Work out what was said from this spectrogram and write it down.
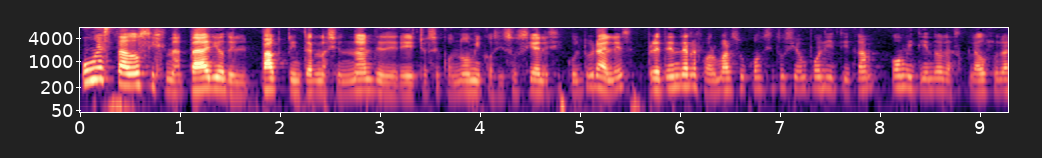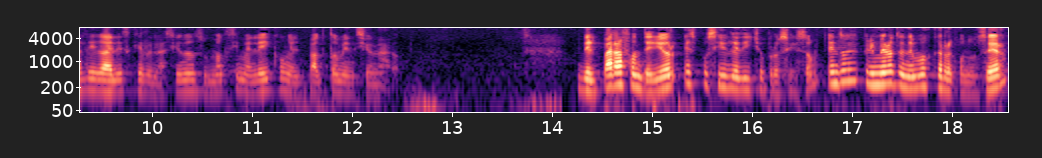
Un Estado signatario del Pacto Internacional de Derechos Económicos y Sociales y Culturales pretende reformar su constitución política omitiendo las cláusulas legales que relacionan su máxima ley con el pacto mencionado. Del párrafo anterior es posible dicho proceso. Entonces primero tenemos que reconocer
